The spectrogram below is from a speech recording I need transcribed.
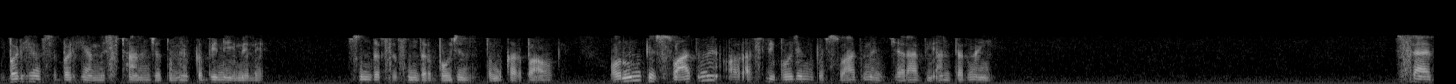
बढ़िया से बढ़िया मिष्ठान जो तुम्हें कभी नहीं मिले सुंदर से सुंदर भोजन तुम कर पाओगे। और उनके स्वाद में और असली भोजन के स्वाद में जरा भी अंतर नहीं। शायद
